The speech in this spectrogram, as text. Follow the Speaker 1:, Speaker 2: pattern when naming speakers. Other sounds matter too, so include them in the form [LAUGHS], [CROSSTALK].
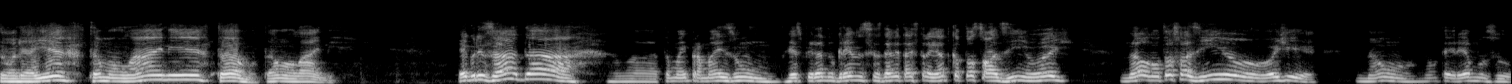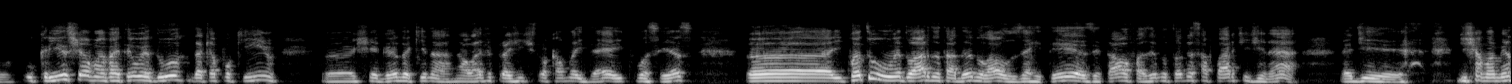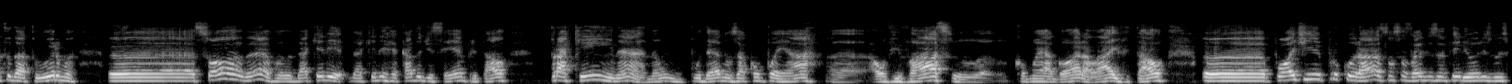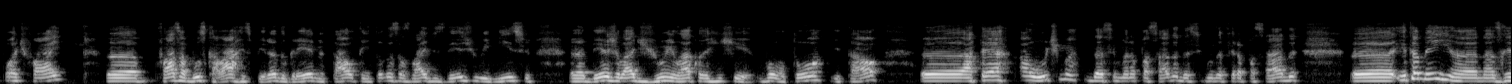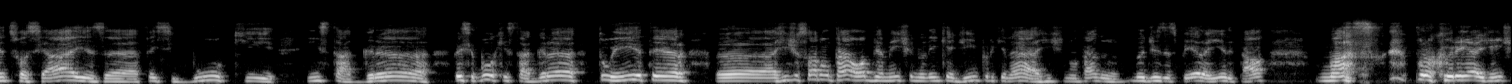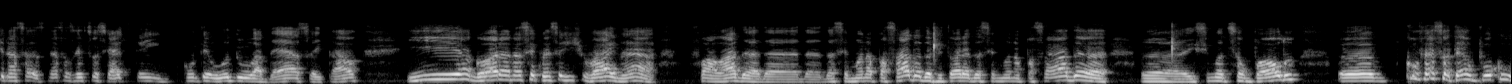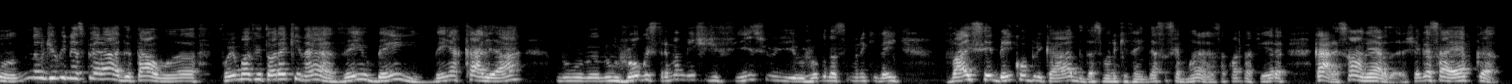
Speaker 1: Olha aí, estamos online, estamos, estamos online. E gurizada, estamos aí para mais um Respirando Grêmio. Vocês devem estar estranhando que eu estou sozinho hoje. Não, não estou sozinho. Hoje não não teremos o, o Christian, mas vai ter o Edu daqui a pouquinho, uh, chegando aqui na, na live para a gente trocar uma ideia aí com vocês. Uh, enquanto o Eduardo está dando lá os RTs e tal, fazendo toda essa parte de, né, de, de chamamento da turma, uh, só né, daquele, daquele recado de sempre e tal. Para quem né, não puder nos acompanhar uh, ao vivaço, como é agora, live e tal, uh, pode procurar as nossas lives anteriores no Spotify. Uh, faz a busca lá, Respirando Grêmio e tal, tem todas as lives desde o início, desde lá de junho, lá quando a gente voltou e tal uh, até a última da semana passada, da segunda-feira passada, uh, e também uh, nas redes sociais, Facebook, Instagram, Facebook, Instagram, Twitter. a gente só não está, obviamente, no LinkedIn, porque né, a gente não está no, no desespero ainda e tal mas [LAUGHS] procurem a gente nessas, nessas redes sociais que tem conteúdo aberto e tal. E agora, na sequência, a gente vai, né? Falar da, da, da, semana passada, da vitória da semana passada uh, em cima de São Paulo. Uh, confesso até um pouco, não digo inesperado e tal, uh, foi uma vitória que né, veio bem, bem a calhar num jogo extremamente difícil e o jogo da semana que vem vai ser bem complicado da semana que vem, dessa semana, dessa quarta-feira. Cara, é uma merda. Chega essa época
